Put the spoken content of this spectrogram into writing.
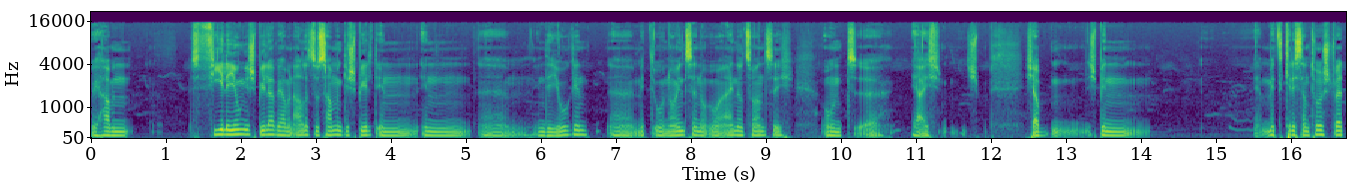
wir haben viele junge Spieler, wir haben alle zusammen gespielt in, in, ähm, in der Jugend äh, mit U19 und U21 und äh, ja, ich, ich, ich, hab, ich bin mit Christian Turstvedt,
